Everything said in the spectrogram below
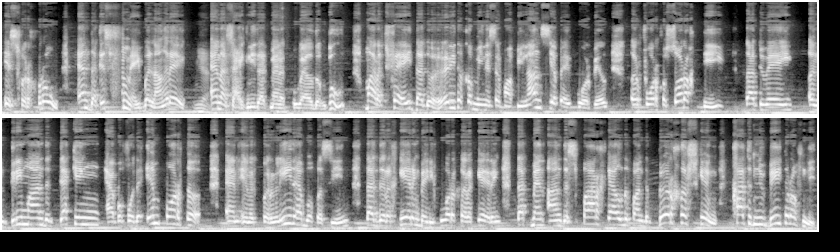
is vergroot. En dat is voor mij belangrijk. En dan zeg ik niet dat men het geweldig doet. Maar het feit dat de huidige minister van Financiën bijvoorbeeld ervoor gezorgd heeft dat wij een drie maanden dekking hebben voor de importen. En in het verleden hebben we gezien dat de regering, bij die vorige regering, dat men aan de spaargelden van de burgers ging. Gaat het nu beter of niet?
